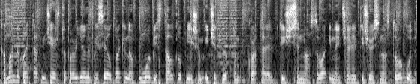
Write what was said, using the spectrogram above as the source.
Команда проекта отмечает, что проведенный пресейл токенов Mobi стал крупнейшим и четвертом квартале 2017 и начале 2018 года.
